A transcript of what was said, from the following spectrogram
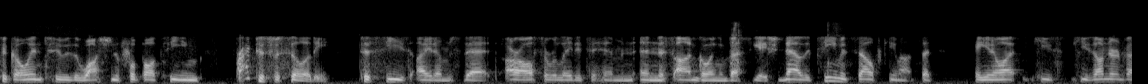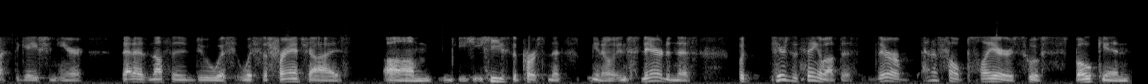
to go into the Washington football team practice facility to seize items that are also related to him and, this ongoing investigation. Now, the team itself came out and said, "Hey, you know what? He's he's under investigation here. That has nothing to do with with the franchise. Um, he's the person that's you know ensnared in this." But here's the thing about this: there are NFL players who have spoken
